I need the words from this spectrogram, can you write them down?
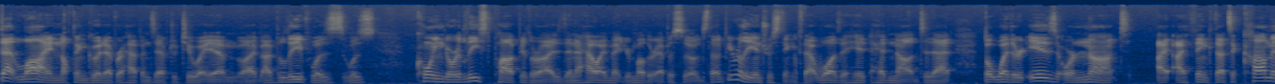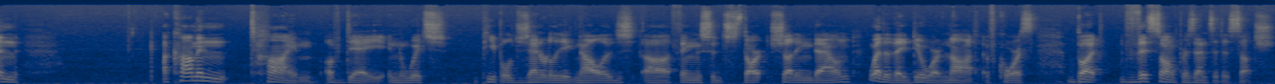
that line "nothing good ever happens after 2 a.m." I, I believe was was coined or at least popularized in a How I Met Your Mother episodes. That would be really interesting if that was a hit, head nod to that. But whether it is or not, I, I think that's a common a common time of day in which people generally acknowledge uh, things should start shutting down, whether they do or not, of course. But this song presents it as such.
